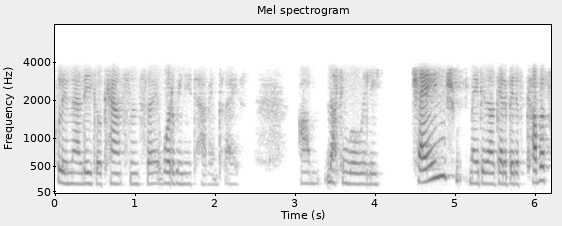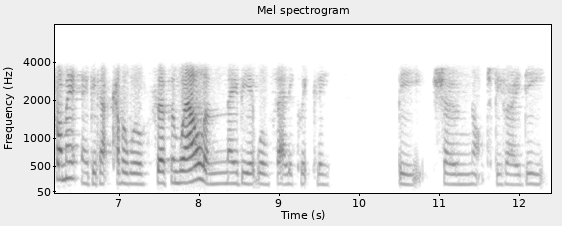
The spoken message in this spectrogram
pull in their legal counsel and say, what do we need to have in place? Um, nothing will really change. Maybe they'll get a bit of cover from it. Maybe that cover will serve them well, and maybe it will fairly quickly be shown not to be very deep.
